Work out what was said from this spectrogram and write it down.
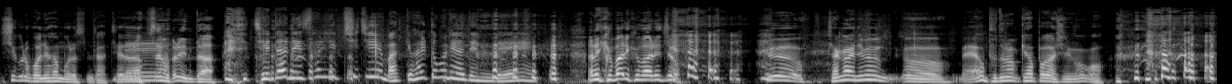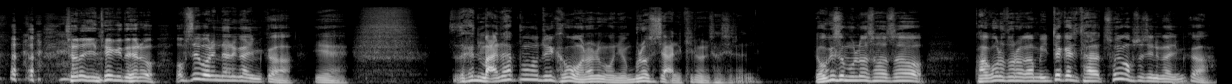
식으로 번역하면 그렇습니다. 재단 네. 없애버린다. 재단의 설립 취지에 맞게 활동을 해야 되는데 아니, 그 말이 그 말이죠. 그, 장관님은, 어, 매우 부드럽게 협박하시는 거고. 저는 있는 그대로 없애버린다는 거 아닙니까? 예. 많은 학부모들이 그거 원하는 거군요. 물러서지 않기를 사실은. 여기서 물러서서 과거로 돌아가면 이때까지 다 소용없어지는 거 아닙니까?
